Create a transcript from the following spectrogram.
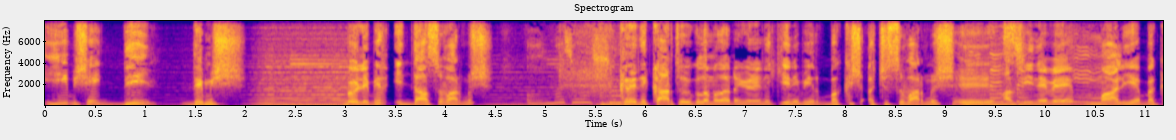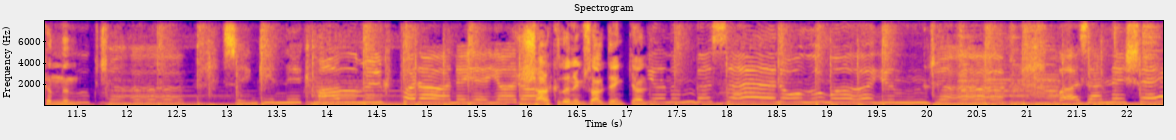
iyi bir şey değil demiş. Böyle bir iddiası varmış. Kredi kartı uygulamalarına yönelik yeni bir bakış açısı varmış. Ee, Hazine ve Maliye Bakanı'nın. Zenginlik, mal, mülk, para neye yarar? Şarkı da ne güzel denk geldi. Yanımda neşe,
